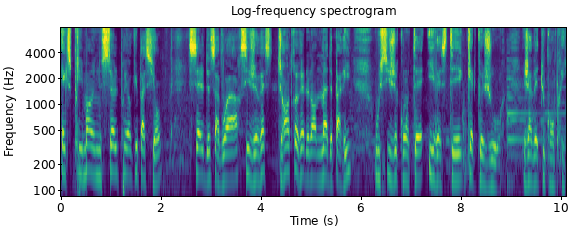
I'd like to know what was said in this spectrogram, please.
exprimant une seule préoccupation, celle de savoir si je, rentrerais le lendemain de Paris ou si je comptais y rester quelques jours. J'avais tout compris.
